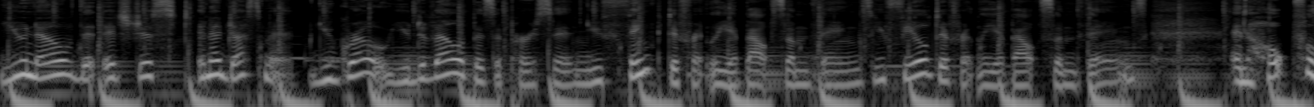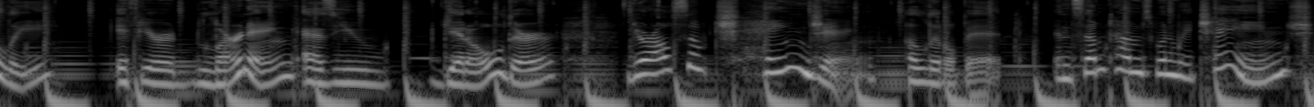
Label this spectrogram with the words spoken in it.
you know that it's just an adjustment. You grow, you develop as a person, you think differently about some things, you feel differently about some things. And hopefully, if you're learning as you get older, you're also changing a little bit. And sometimes when we change,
